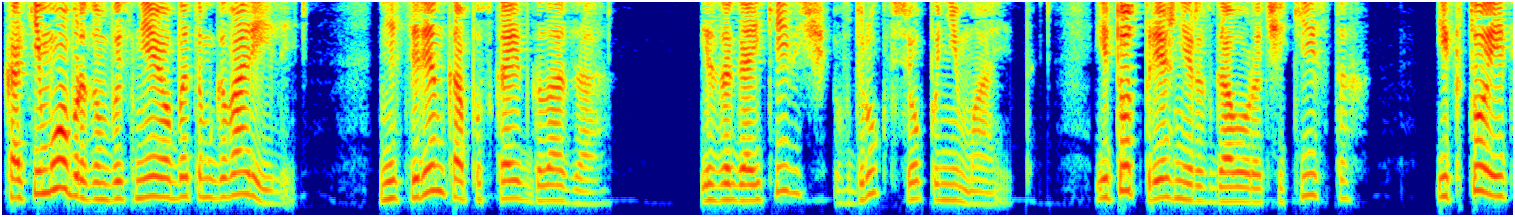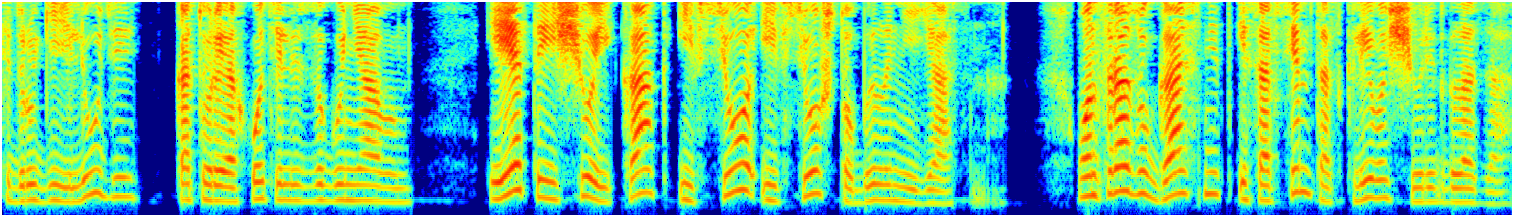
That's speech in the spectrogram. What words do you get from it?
Каким образом вы с нею об этом говорили? Нестеренко опускает глаза. И Загайкевич вдруг все понимает. И тот прежний разговор о чекистах, и кто эти другие люди, которые охотились за Гунявым, и это еще и как, и все, и все, что было неясно. Он сразу гаснет и совсем тоскливо щурит глаза.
